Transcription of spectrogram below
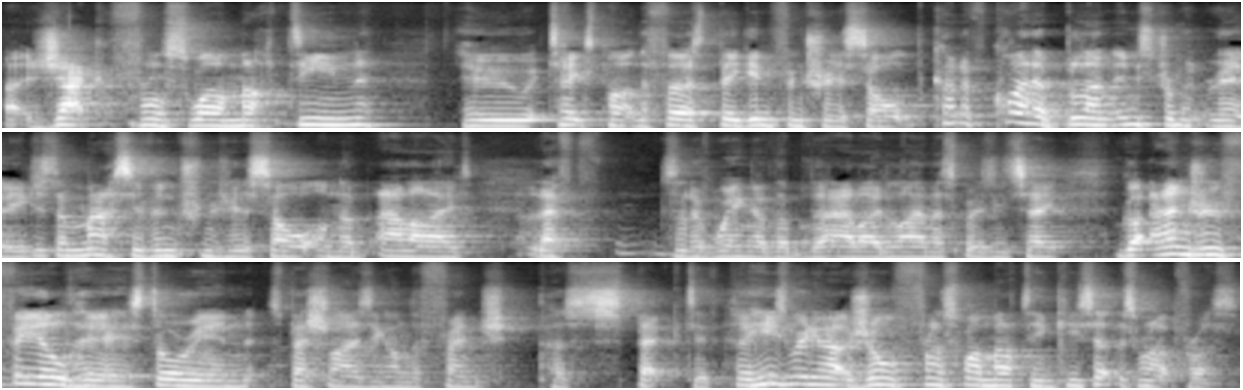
uh, Jacques Francois Martin, who takes part in the first big infantry assault. Kind of quite a blunt instrument, really, just a massive infantry assault on the Allied left sort of wing of the, the Allied line, I suppose you'd say. We've got Andrew Field here, historian specialising on the French perspective. So he's reading about Jean Francois Martin. Can you set this one up for us?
